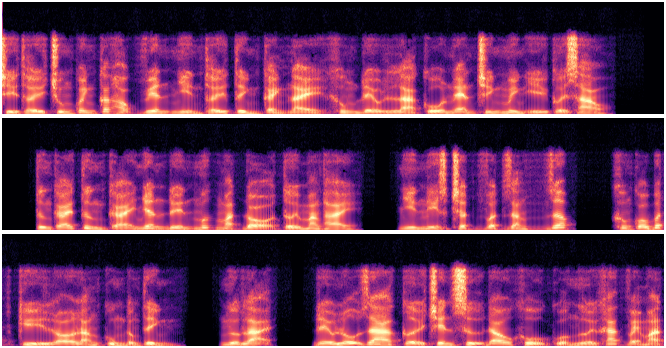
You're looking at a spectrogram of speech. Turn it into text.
chỉ thấy chung quanh các học viên nhìn thấy tình cảnh này không đều là cố nén chính mình ý cười sao. Từng cái từng cái nhân đến mức mặt đỏ tới mang hai, nhìn nịt chật vật răng dấp, không có bất kỳ lo lắng cùng đồng tình, ngược lại, đều lộ ra cười trên sự đau khổ của người khác vẻ mặt.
